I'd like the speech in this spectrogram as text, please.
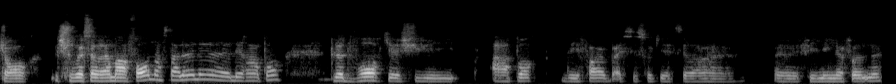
genre, je trouvais ça vraiment fort dans ce temps-là, là, les remparts. Puis là, de voir que je suis à la porte des fers, ben, c'est sûr que c'est vraiment un feeling le fun. là.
